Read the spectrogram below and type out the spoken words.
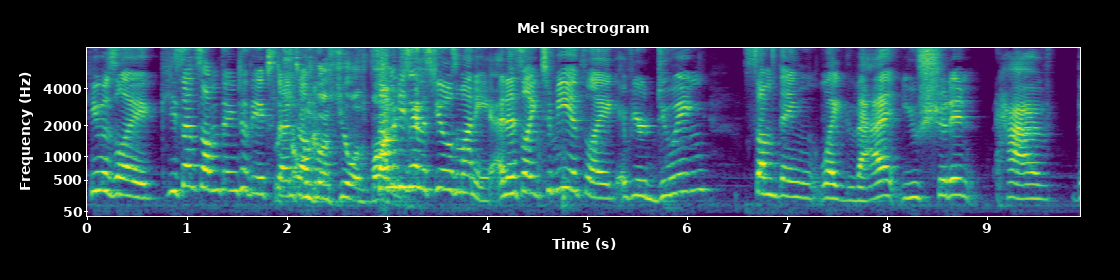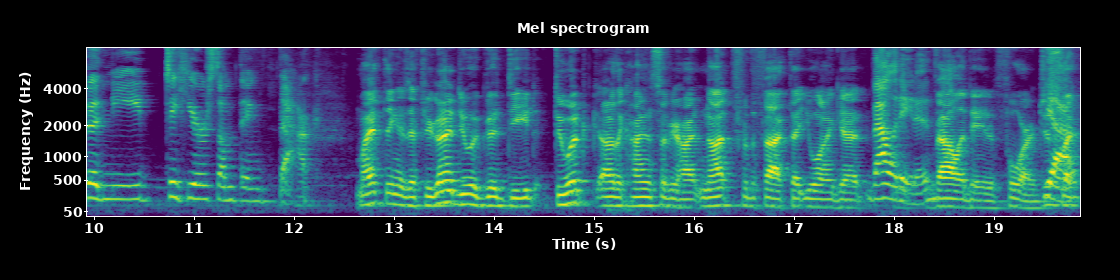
he was like, he said something to the extent of gonna steal his money. somebody's gonna steal his money. And it's like to me, it's like if you're doing something like that, you shouldn't have the need to hear something back. My thing is, if you're gonna do a good deed, do it out of the kindness of your heart, not for the fact that you want to get Validated. validated for it. Just Yeah. like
